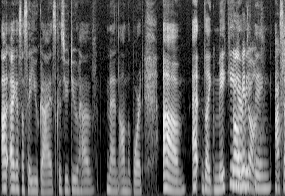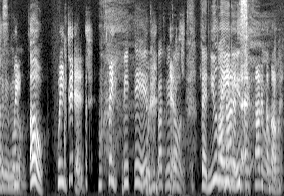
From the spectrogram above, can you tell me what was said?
I, I guess I'll say you guys because you do have men on the board. Um, at like making No, we everything don't. Actually, accessible. don't. Oh, We did. We, we did, but we yes. don't. Then you Not at, ladies. the, not at the moment.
